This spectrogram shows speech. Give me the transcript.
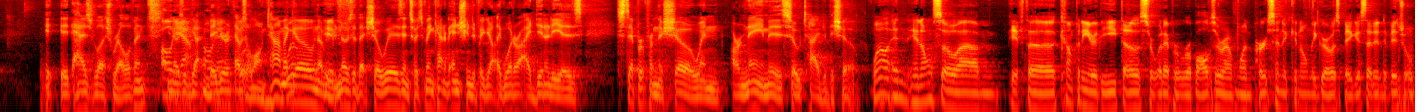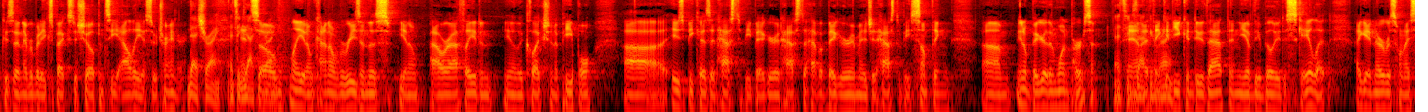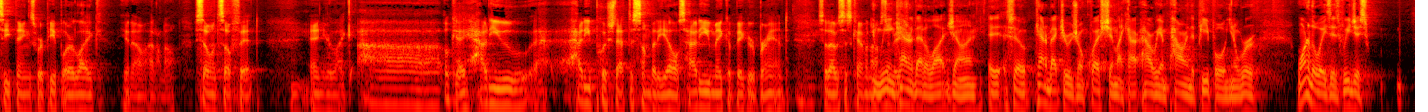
it, it has less relevance. Oh, you know, as we've gotten Oh, bigger. yeah. That was a long time ago. Well, Nobody if- knows what that show is, and so it's been kind of interesting to figure out like what our identity is separate from the show when our name is so tied to the show. Well, and, and also, um, if the company or the ethos or whatever revolves around one person, it can only grow as big as that individual because then everybody expects to show up and see Allie as their trainer. That's right. That's and exactly so, right. well, you know, kind of the reason this, you know, power athlete and, you know, the collection of people uh, is because it has to be bigger. It has to have a bigger image. It has to be something, um, you know, bigger than one person. That's and I think right. if you can do that, then you have the ability to scale it. I get nervous when I see things where people are like, you know, I don't know, so and so fit. Mm-hmm. And you're like, ah, okay. How do you how do you push that to somebody else? How do you make a bigger brand? So that was just kind of an And we observation. encounter that a lot, John. Uh, So, kind of back to your original question, like how, how are we empowering the people? You know, we're one of the ways is we just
